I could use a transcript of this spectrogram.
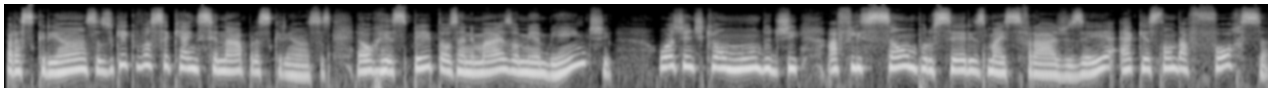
para as crianças, o que, que você quer ensinar para as crianças? É o respeito aos animais, ao meio ambiente? Ou a gente quer um mundo de aflição para os seres mais frágeis? Aí é a questão da força.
